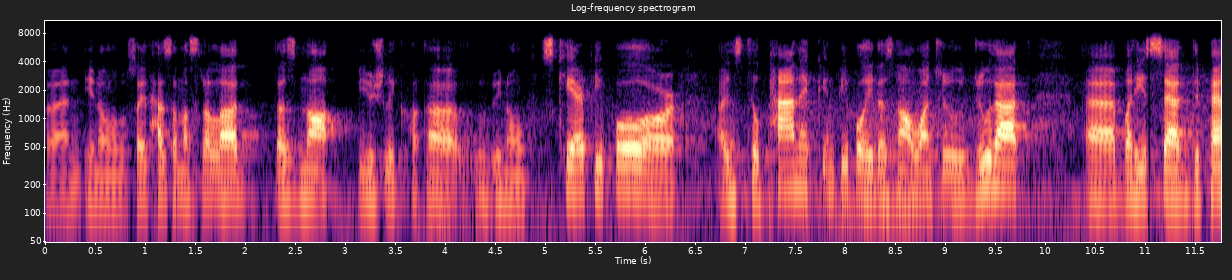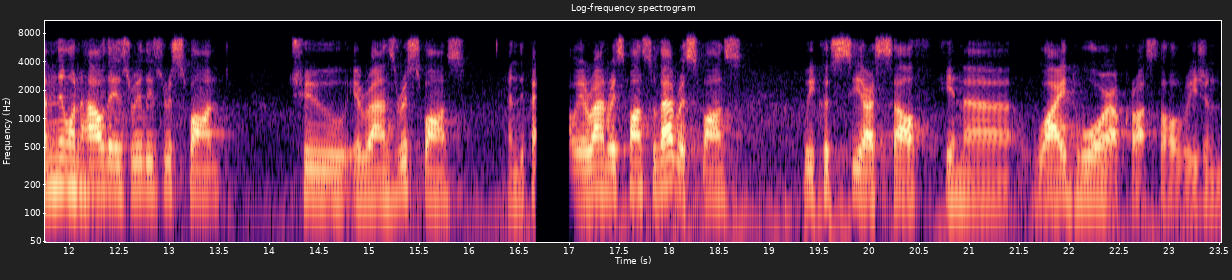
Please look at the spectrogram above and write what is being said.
And you know, Sayyid Hassan Nasrallah does not usually, uh, you know, scare people or instill panic in people. He does not want to do that. uh, but he said, depending on how the Israelis respond to Iran's response, and depending on how Iran responds to that response, we could see ourselves in a wide war across the whole region.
